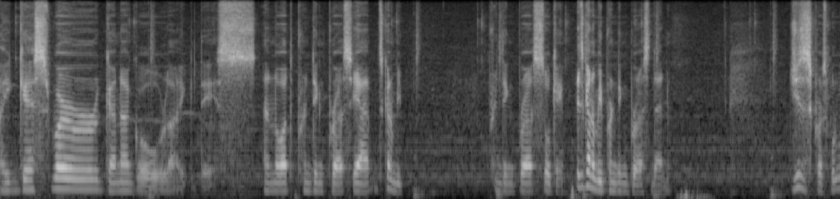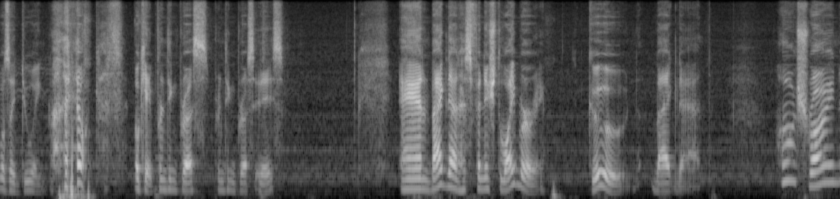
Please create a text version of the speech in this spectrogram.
I guess we're gonna go like this. And what printing press? Yeah, it's gonna be printing press. Okay, it's gonna be printing press then. Jesus Christ, what was I doing? okay, printing press. Printing press it is. And Baghdad has finished library. Good, Baghdad. Huh, shrine?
